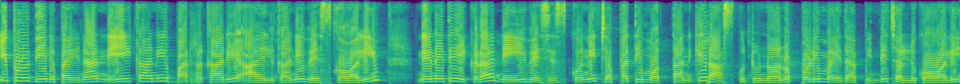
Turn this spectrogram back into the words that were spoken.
ఇప్పుడు దీనిపైన నెయ్యి కానీ బర్ర కానీ ఆయిల్ కానీ వేసుకోవాలి. నేనైతే ఇక్కడ నెయ్యి వేసేసుకొని చపాతి మొత్తానికి రాసుకుంటున్నాను. పొడి మైదా పిండి చల్లుకోవాలి.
